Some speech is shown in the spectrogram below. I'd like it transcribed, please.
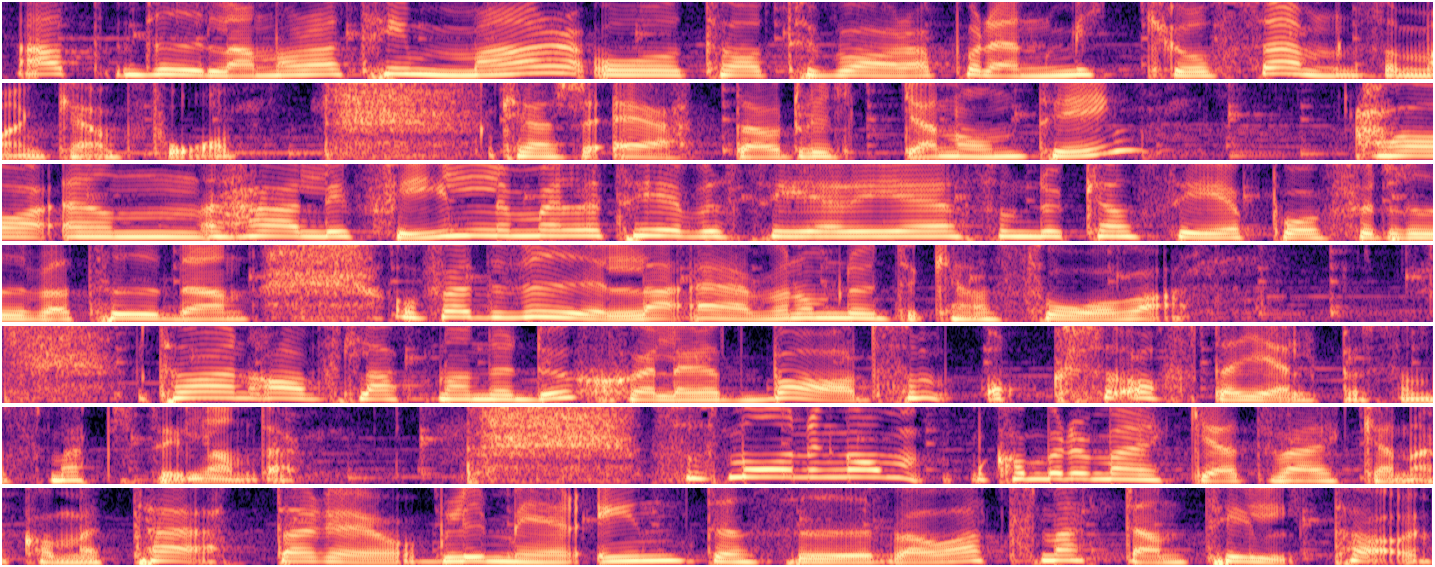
att vila några timmar och ta tillvara på den mikrosömn som man kan få. Kanske äta och dricka någonting ha en härlig film eller tv-serie som du kan se på för att fördriva tiden och för att vila även om du inte kan sova. Ta en avslappnande dusch eller ett bad som också ofta hjälper som smärtstillande. Så småningom kommer du märka att verkarna kommer tätare och blir mer intensiva och att smärtan tilltar.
